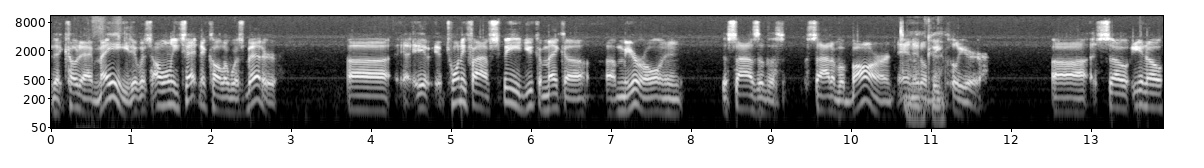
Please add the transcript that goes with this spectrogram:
that Kodak made, it was only Technicolor was better. Uh, at 25 speed, you can make a, a mural in the size of the side of a barn, and okay. it'll be clear. Uh, so you know,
